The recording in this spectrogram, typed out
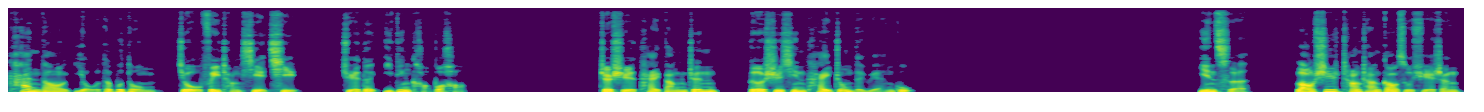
看到有的不懂，就非常泄气，觉得一定考不好。这是太当真、得失心太重的缘故。因此，老师常常告诉学生，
